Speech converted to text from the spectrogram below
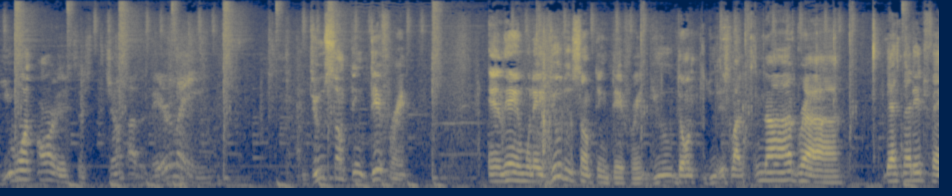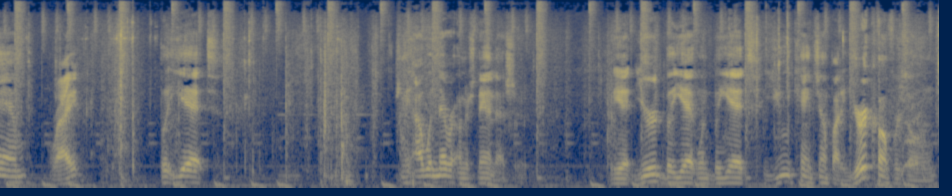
You want artists to jump out of their lane, do something different, and then when they do do something different, you don't. You it's like nah, bruh, that's not it, fam. Right? But yet, I mean, I would never understand that shit. But yet you're, but yet when, but yet you can't jump out of your comfort zones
